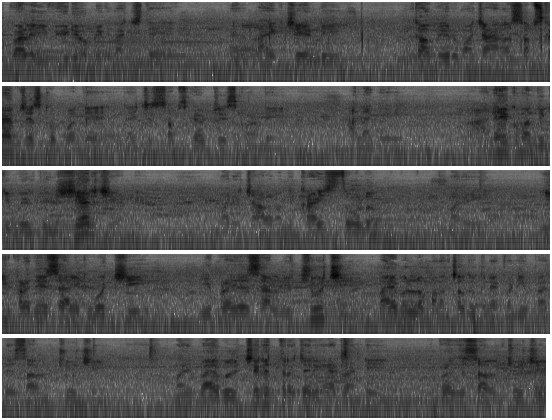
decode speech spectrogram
ఒకవేళ ఈ వీడియో మీకు నచ్చితే లైక్ చేయండి. ఇంకా మీరు మా ఛానల్ సబ్స్క్రైబ్ చేసుకోకపోతే దయచేసి సబ్స్క్రైబ్ చేసుకోండి. అలాగే అనేక మందికి మీరు దీన్ని షేర్ చేయండి. మరి చాలామంది క్రైస్తవులు మరి ఈ ప్రదేశాలకి వచ్చి ఈ ప్రదేశాలను చూచి బైబిల్లో మనం చదువుకునేటువంటి ఈ ప్రదేశాలను చూచి మరి బైబిల్ చరిత్ర జరిగినటువంటి ప్రదేశాలను చూచి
